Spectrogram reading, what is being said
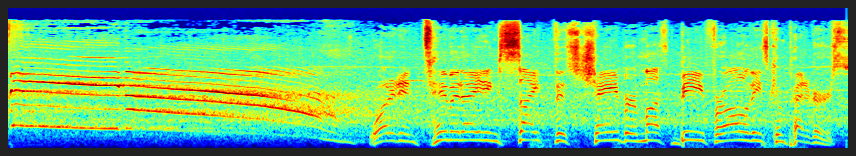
Cena! What an intimidating sight this chamber must be for all of these competitors.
